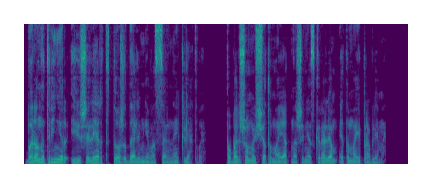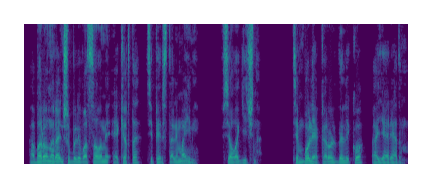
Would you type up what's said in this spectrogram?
Бароны Тринер и Шелерт тоже дали мне вассальные клятвы. По большому счету, мои отношения с королем — это мои проблемы. А бароны раньше были вассалами Экерта, теперь стали моими. Все логично. Тем более король далеко, а я рядом.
